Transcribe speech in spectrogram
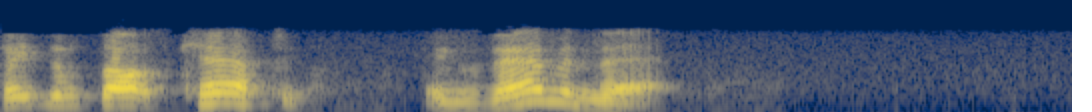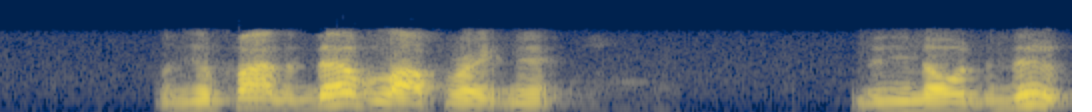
Take them thoughts captive. Examine that. And you'll find the devil operating it. Then you know what to do.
